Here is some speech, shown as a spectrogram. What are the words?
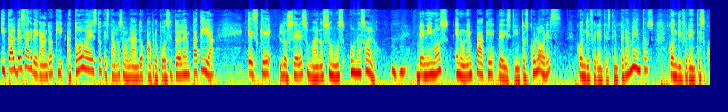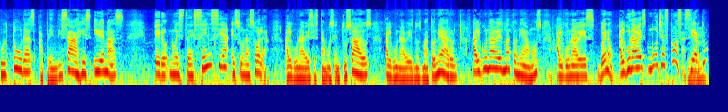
Y tal vez agregando aquí a todo esto que estamos hablando a propósito de la empatía, es que los seres humanos somos uno solo. Venimos en un empaque de distintos colores, con diferentes temperamentos, con diferentes culturas, aprendizajes y demás, pero nuestra esencia es una sola. Alguna vez estamos entusados, alguna vez nos matonearon, alguna vez matoneamos, alguna vez, bueno, alguna vez muchas cosas, ¿cierto?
